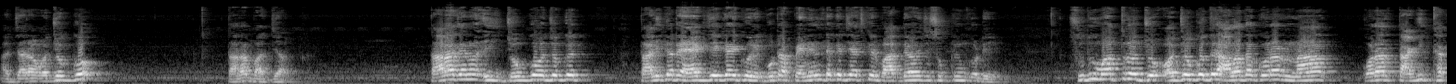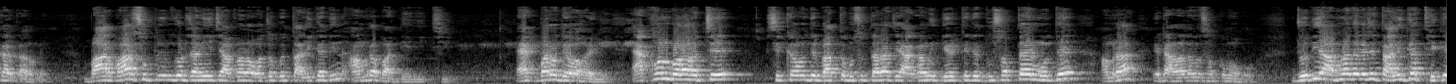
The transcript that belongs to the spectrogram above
আর যারা অযোগ্য, তারা বাদ যাক। তারা যেন এই যোগ্য, অযোগ্যের তালিকাটা এক জায়গায় করে গোটা প্যানেলটাকে যে আজকে বাদ দেওয়া হয়েছে সুপ্রিম কোর্টে, শুধুমাত্র অযোগ্যদের আলাদা করার না, করার তাগিদ থাকার কারণে। বারবার সুপ্রিম কোর্ট জানিয়েছে, আপনারা অযোগ্য তালিকা দিন, আমরা বাদ দিয়ে দিচ্ছি। একবারও দেওয়া হয়নি। এখন বলা হচ্ছে, শিক্ষামন্ত্রী ব্রাত্য বসুর দ্বারা যে আগামী দেড় থেকে দু সপ্তাহের মধ্যে আমরা এটা আলাদা করতে সক্ষম হব। যদি আপনাদের কাছে তালিকা থেকে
